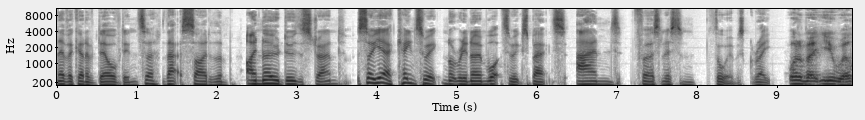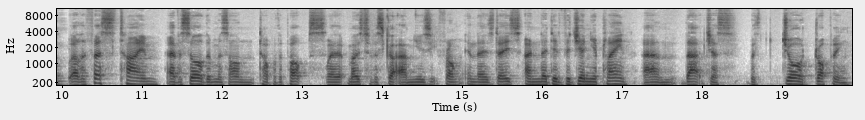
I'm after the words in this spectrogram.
never kind of delved into that side of them. I know Do the Strand. So yeah, came to it not really knowing what to expect and first listen thought it was great. What about you, Will? Well, the first time I ever saw them was on Top of the Pops, where most of us got our music from in those days. And they did Virginia Plain, and that just was jaw dropping.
